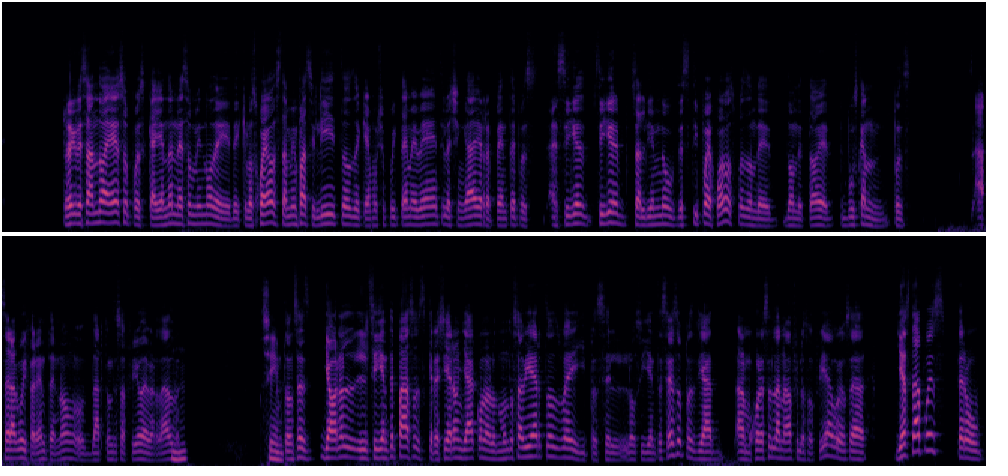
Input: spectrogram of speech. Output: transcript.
regresando a eso, pues, cayendo en eso mismo de, de que los juegos están bien facilitos, de que hay mucho quick time event y la chingada, y de repente, pues, eh, sigue, sigue saliendo de este tipo de juegos, pues, donde, donde todavía buscan, pues, hacer algo diferente, ¿no? O darte un desafío de verdad, güey. Sí, Entonces, y ahora el el siguiente paso es crecieron ya con los mundos abiertos, güey, y pues el- lo siguiente es eso, pues ya a lo mejor esa es la nueva filosofía, güey, o sea, ya está pues, pero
